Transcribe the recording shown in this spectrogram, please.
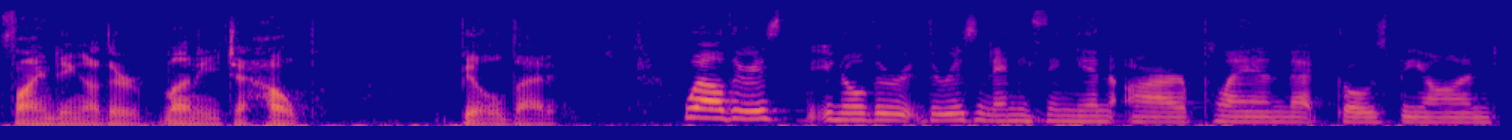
finding other money to help build that well, there is, you know, there, there isn't anything in our plan that goes beyond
